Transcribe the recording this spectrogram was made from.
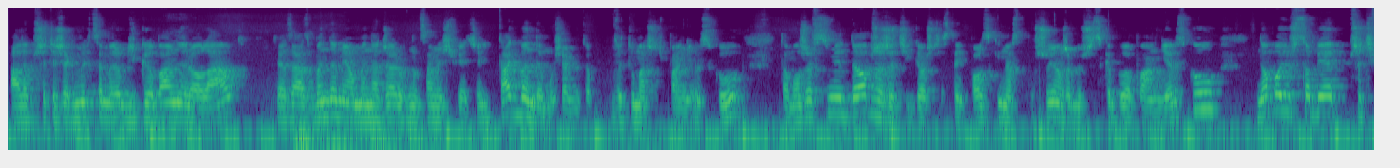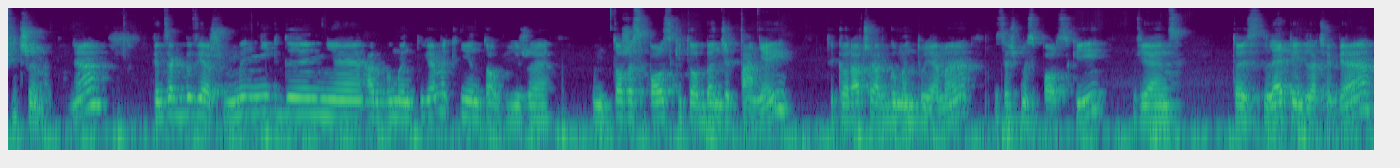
ale przecież jak my chcemy robić globalny rollout, to ja zaraz będę miał menadżerów na całym świecie i tak będę musiał im to wytłumaczyć po angielsku, to może w sumie dobrze, że ci goście z tej Polski nas puszują, żeby wszystko było po angielsku, no bo już sobie przećwiczymy, nie? Więc jakby wiesz, my nigdy nie argumentujemy klientowi, że to, że z Polski to będzie taniej, tylko raczej argumentujemy, jesteśmy z Polski, więc to jest lepiej dla ciebie,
